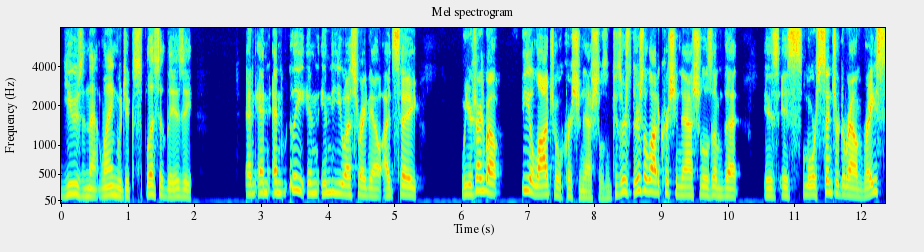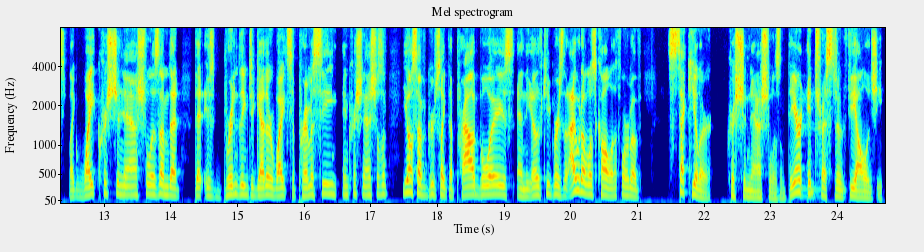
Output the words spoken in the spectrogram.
using that language explicitly, is he? And and and really in, in the US right now, I'd say when you're talking about theological Christian nationalism, because there's there's a lot of Christian nationalism that is is more centered around race, like white Christian nationalism that that is bringing together white supremacy and Christian nationalism. You also have groups like the Proud Boys and the Oath Keepers that I would almost call a form of secular Christian nationalism. They aren't mm-hmm. interested in theology.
